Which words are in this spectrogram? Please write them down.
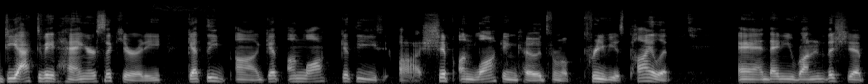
deactivate hangar security, get the uh, get unlock get the uh, ship unlocking codes from a previous pilot, and then you run into the ship,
